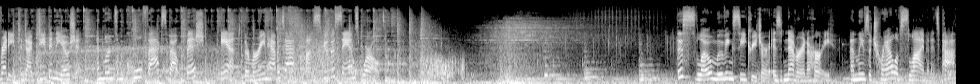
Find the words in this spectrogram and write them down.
ready to dive deep in the ocean and learn some cool facts about fish and their marine habitat on Scuba Sam's World. This slow moving sea creature is never in a hurry and leaves a trail of slime in its path.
